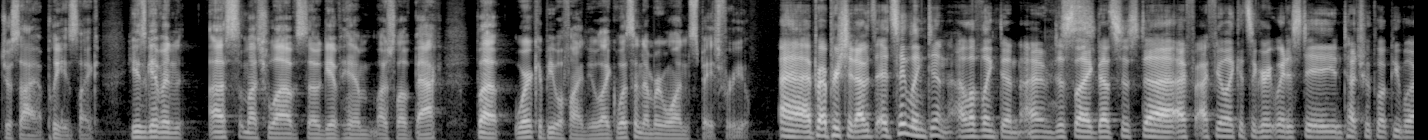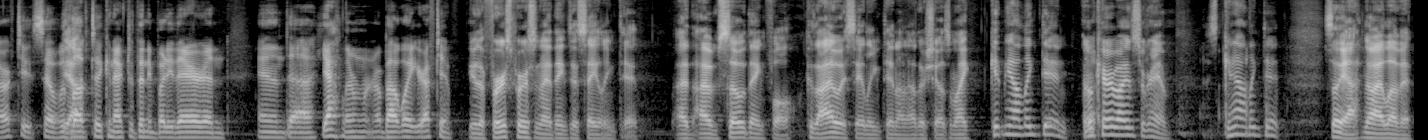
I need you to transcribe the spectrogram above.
Josiah, please. Like, he's given us much love, so give him much love back. But where can people find you? Like, what's the number one space for you? Uh, I appreciate it. I would, I'd say LinkedIn. I love LinkedIn. I'm just like, that's just, uh, I, f- I feel like it's a great way to stay in touch with what people are up to. So I would Yeah. love to connect with anybody there and, and uh, yeah, learn about what you're up to. You're the first person I think to say LinkedIn. I, I'm so thankful because I always say LinkedIn on other shows. I'm like, get me on LinkedIn. I don't care about Instagram. Just get on LinkedIn. So yeah, no, I love it.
